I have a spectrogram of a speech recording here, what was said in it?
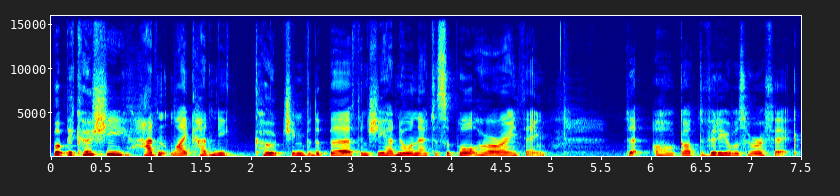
But because she hadn't like had any coaching for the birth and she had no one there to support her or anything, oh god, the video was horrific.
